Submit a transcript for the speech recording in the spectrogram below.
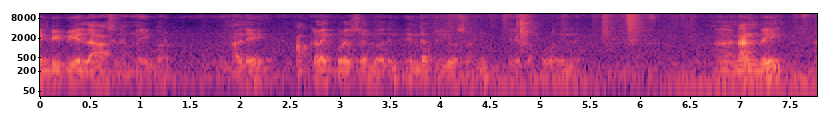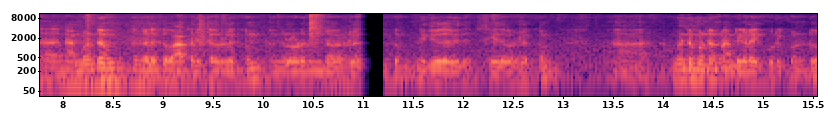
என்பிபி எல்லா ஆசனங்களையும் பெறும். அதிலே மக்களை குறை சொல்வதில் எந்த பிரயோசனமும் இருக்கப் போவதில்லை. நன்றி. நான் மீண்டும் எங்களுக்கு வாக்களித்தவர்களுக்கும் எங்களோடு நின்றவர்களுக்கும் நிதியுதவி செய்தவர்களுக்கும் மீண்டும் மீண்டும் நன்றிகளை கூறிக்கொண்டு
